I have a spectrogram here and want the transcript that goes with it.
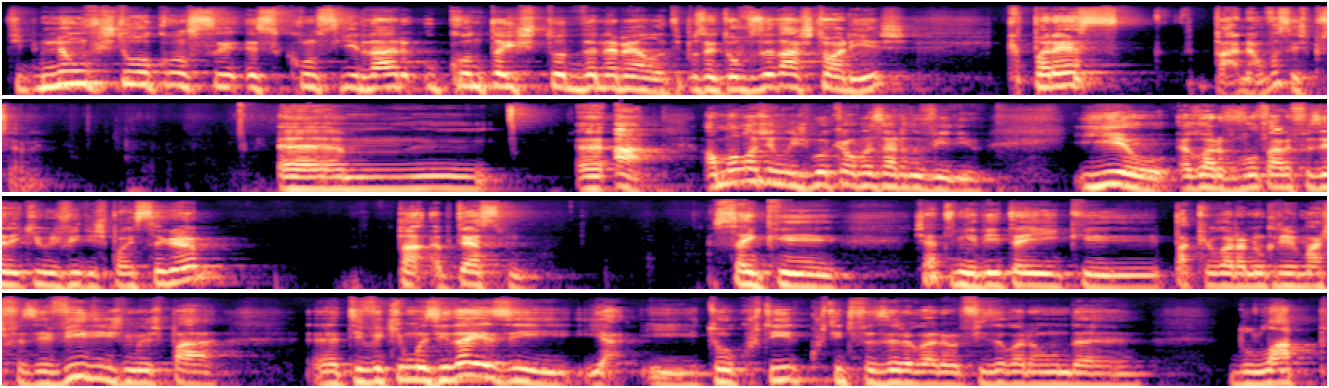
Tipo, não vos estou a, cons a conseguir dar o contexto todo da Anabela. Tipo, assim, estou-vos a dar histórias que parece. Pá, não, vocês percebem. Um, uh, ah, há uma loja em Lisboa que é o Bazar do Vídeo. E eu agora vou voltar a fazer aqui uns vídeos para o Instagram. Pá, apetece-me. Sei que já tinha dito aí que, pá, que agora não queria mais fazer vídeos, mas pá, uh, tive aqui umas ideias e yeah, estou a curtir. Curti de fazer agora, fiz agora um da, do Lapo.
